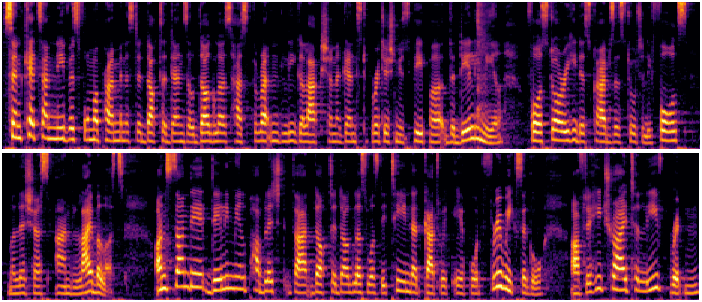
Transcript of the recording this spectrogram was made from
St. Kitts and Nevis former Prime Minister Dr. Denzil Douglas has threatened legal action against British newspaper The Daily Mail for a story he describes as totally false, malicious and libelous. On Sunday, Daily Mail published that Dr. Douglas was detained at Gatwick Airport three weeks ago after he tried to leave Britain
